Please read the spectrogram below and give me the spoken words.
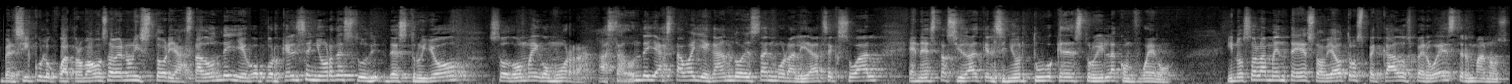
Versículo 4, vamos a ver una historia, hasta dónde llegó, por qué el Señor destruyó Sodoma y Gomorra, hasta dónde ya estaba llegando esa inmoralidad sexual en esta ciudad que el Señor tuvo que destruirla con fuego. Y no solamente eso, había otros pecados, pero este, hermanos,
